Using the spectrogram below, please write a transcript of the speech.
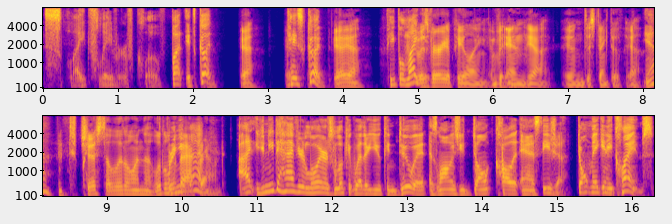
slight flavor of clove, but it's good. Yeah. Tastes good. Yeah. Yeah. People like it was it. very appealing and, and yeah, and distinctive. Yeah. yeah. Just a little in the little in the background. I, you need to have your lawyers look at whether you can do it as long as you don't call it anesthesia. Don't make any claims.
